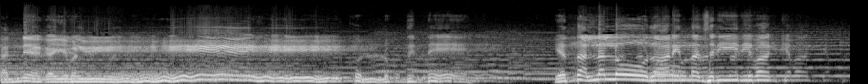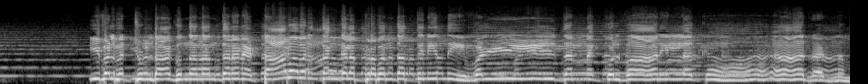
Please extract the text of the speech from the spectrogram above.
കന്യകൈവൾ കൊല്ലും നിന്നെ. എന്നല്ലല്ലോ താൻ ഇന്ന ശരീരവാക്യം. ഇവൾ മറ്റുണ്ടാകുന്ന നന്ദനൻ എട്ടാമവൻ തങ്കല പ്രബന്ധത്തിന് ഇന്ന് ഇവൾ തന്നെ കൊൽവാനില്ല കാരണം.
